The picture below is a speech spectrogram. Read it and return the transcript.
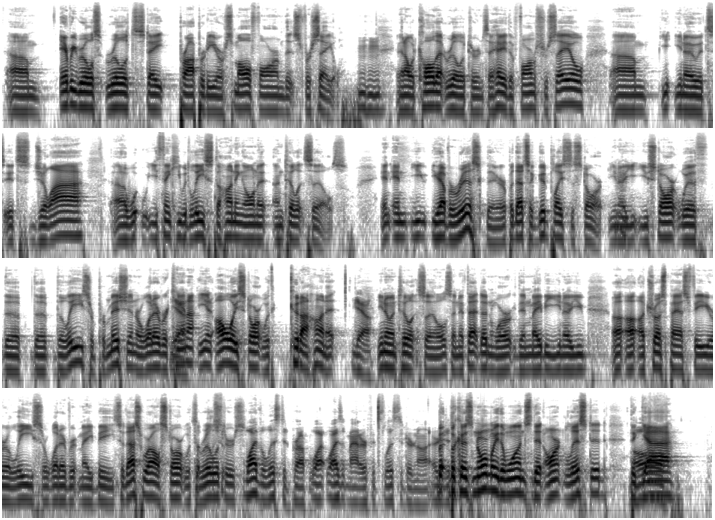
um, every real real estate property or small farm that's for sale, mm-hmm. and I would call that realtor and say, "Hey, the farm's for sale. Um, you, you know, it's it's July. Uh, w- you think he would lease the hunting on it until it sells?" And, and you, you have a risk there, but that's a good place to start. You know, you, you start with the, the, the lease or permission or whatever. Can Yeah. I you know, always start with could I hunt it? Yeah. you know, until it sells. And if that doesn't work, then maybe you know you uh, a, a trespass fee or a lease or whatever it may be. So that's where I'll start with the realtors. Why the listed prop? Why, why does it matter if it's listed or not? Or but just- because normally the ones that aren't listed, the Oh, guy,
